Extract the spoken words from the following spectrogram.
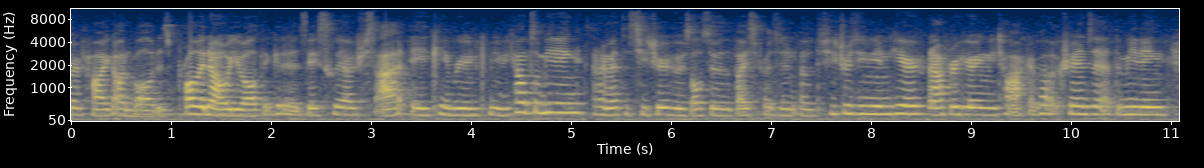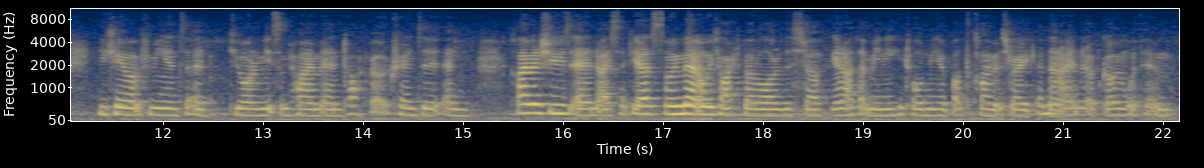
story of how I got involved is probably not what you all think it is. Basically, I was just at a Cambrian Community Council meeting and I met this teacher who is also the vice president of the teachers union here. And after hearing me talk about transit at the meeting, he came up to me and said, do you want to meet sometime and talk about transit and climate issues? And I said yes. And we met and we talked about a lot of this stuff. And at that meeting, he told me about the climate strike and then I ended up going with him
